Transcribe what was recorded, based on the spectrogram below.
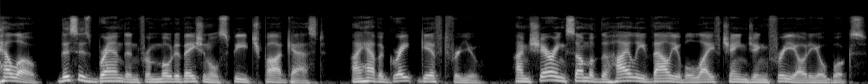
Hello, this is Brandon from Motivational Speech Podcast. I have a great gift for you. I'm sharing some of the highly valuable life changing free audiobooks.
